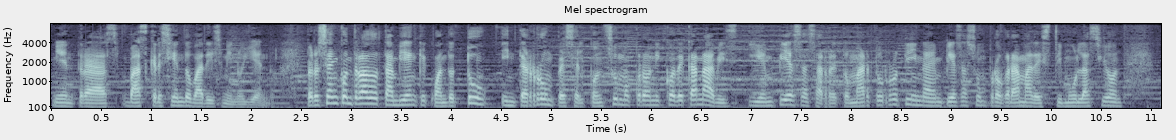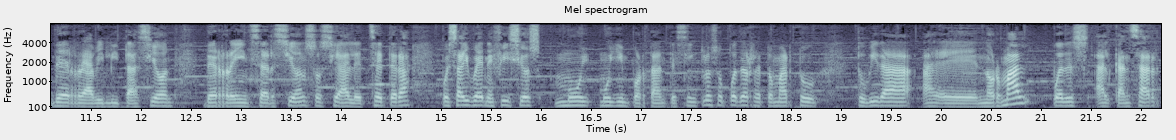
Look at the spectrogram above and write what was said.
mientras vas creciendo va disminuyendo. Pero se ha encontrado también que cuando tú interrumpes el consumo crónico de cannabis y empiezas a retomar tu rutina, empiezas un programa de estimulación, de rehabilitación, de reinserción social, etcétera, pues hay beneficios muy muy importantes. Incluso puedes retomar tu tu vida eh, normal, puedes alcanzar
